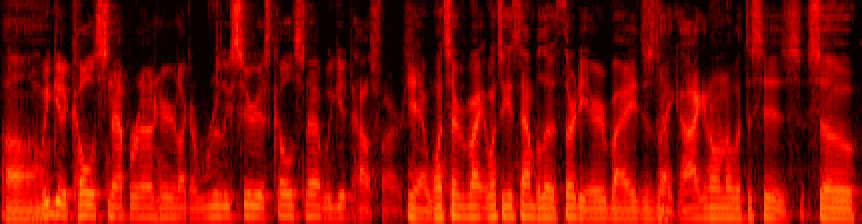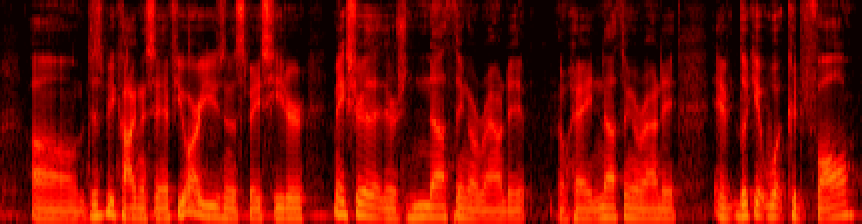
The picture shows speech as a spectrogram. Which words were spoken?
When we get a cold snap around here, like a really serious cold snap, we get house fires. Yeah, once everybody once it gets down below thirty, everybody just like I don't know what this is. So um, just be cognizant. If you are using a space heater, make sure that there's nothing around it. Okay, nothing around it. If look at what could fall,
